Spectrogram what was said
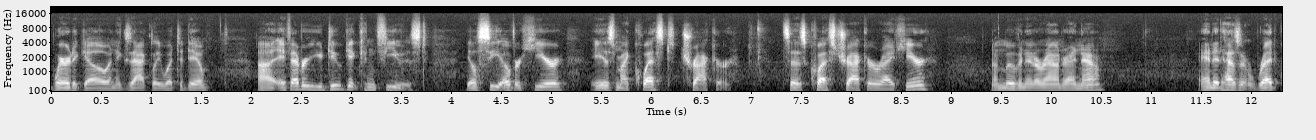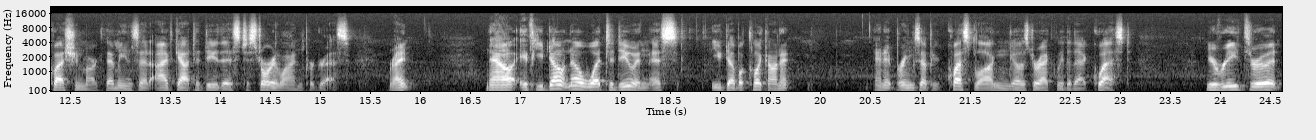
where to go and exactly what to do. Uh, if ever you do get confused, you'll see over here is my quest tracker. It says quest tracker right here. I'm moving it around right now. And it has a red question mark. That means that I've got to do this to storyline progress, right? Now, if you don't know what to do in this, you double click on it, and it brings up your quest log and goes directly to that quest. You read through it,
